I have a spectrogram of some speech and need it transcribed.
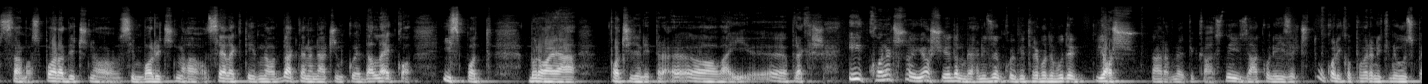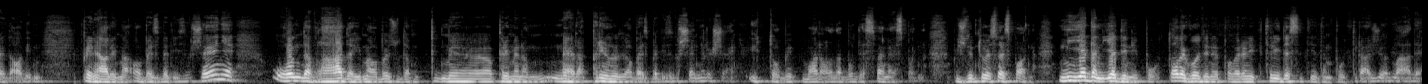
samo sporadično, simbolično, selektivno, dakle na način koji je daleko ispod broja 玩呀 počinjeni pre, ovaj, prekršaj. I konačno još jedan mehanizam koji bi trebao da bude još, naravno, efikasniji, zakon je izrečit. Ukoliko poverenik ne uspe da ovim penalima obezbedi izvršenje, onda vlada ima obavezu da primjenom mera prinude obezbedi izvršenje rešenja. I to bi moralo da bude sve nesporno. Međutim, tu je sve sporno. Ni jedan jedini put. Ove godine je poverenik 31 put tražio od vlade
